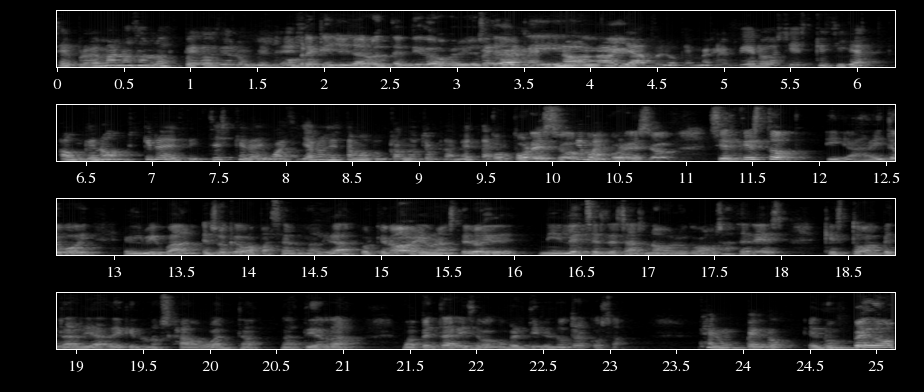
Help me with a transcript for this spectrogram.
Si el problema no son los pedos de los bebés. Hombre, que yo ya lo he entendido, pero yo estoy aquí... No, no, ya, pero que me refiero, si es que si ya... Aunque no, quiero decir, si es que da igual, si ya nos estamos buscando otro planeta. Por, por eso, por, por, eso. Si es que esto... Y ahí te voy. El Big Bang es lo que va a pasar en realidad, porque no va a venir un asteroide, ni leches de esas, no. Lo que vamos a hacer es que esto va a petar ya, de que no nos aguanta la Tierra, va a petar y se va a convertir en otra cosa. En un pedo. En un pedo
